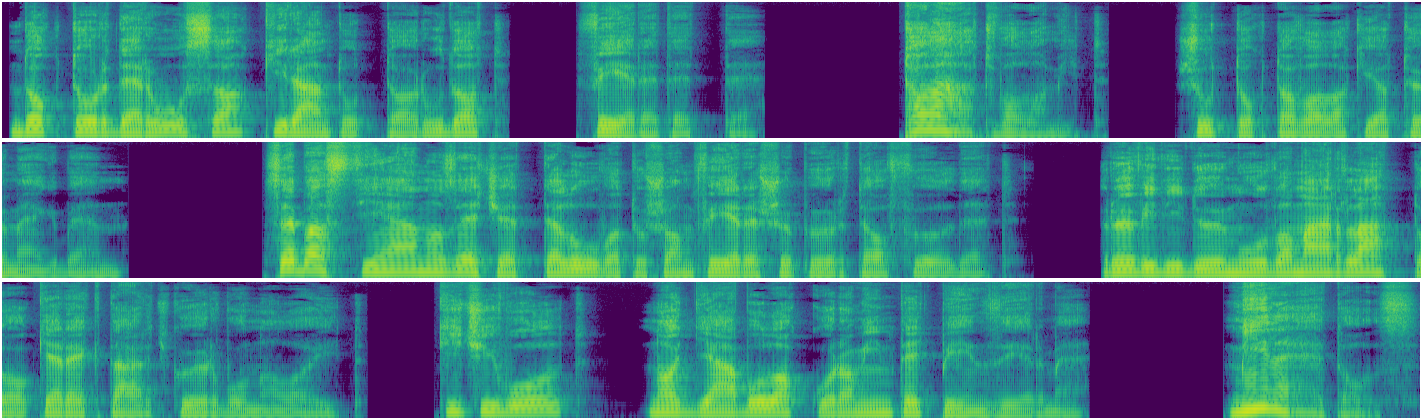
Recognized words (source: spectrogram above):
Doktor de Rosa kirántotta a rudat, félretette. Talált valamit, suttogta valaki a tömegben. Sebastian az ecsettel óvatosan félre a földet. Rövid idő múlva már látta a kerektárgy körvonalait. Kicsi volt, nagyjából akkora, mint egy pénzérme. – Mi lehet az?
